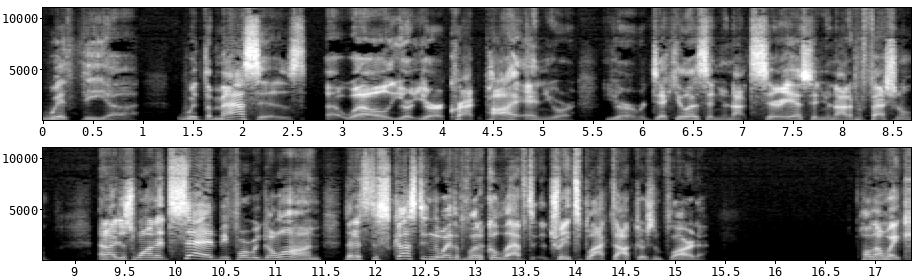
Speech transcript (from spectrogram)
with the uh, with the masses uh, well you're you're a crackpot and you're you're ridiculous and you're not serious and you're not a professional and I just want it said before we go on that it's disgusting the way the political left treats black doctors in Florida. Hold on, wait.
